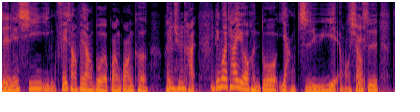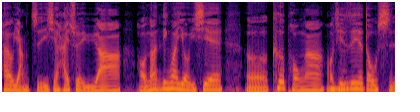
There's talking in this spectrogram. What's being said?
每年吸引非常非常多的观光客可以去看。另外，它也有很多养殖渔业哦，像是它有养殖一些海水鱼啊，哦，那另外也有一些呃科棚啊，哦，其实这些都是。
